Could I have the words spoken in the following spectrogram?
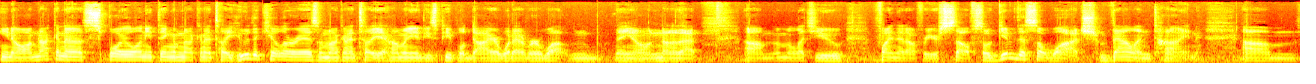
you know, I'm not going to spoil anything. I'm not going to tell you who the killer is. I'm not going to tell you how many of these people die or whatever. What, you know, none of that. Um, I'm going to let you find that out for yourself. So give this a watch, Valentine. Um,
